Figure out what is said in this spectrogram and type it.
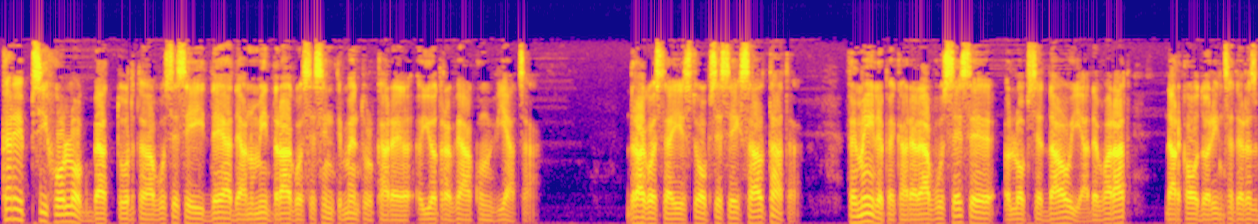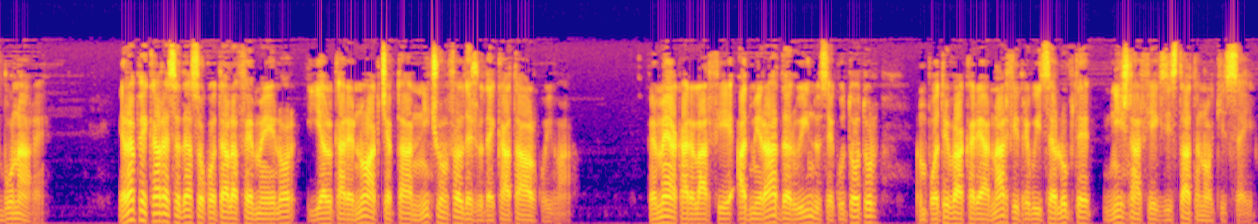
Care psiholog beat turtă avusese ideea de a numi dragoste sentimentul care îi otrăvea acum viața? Dragostea este o obsesie exaltată. Femeile pe care le avusese îl obsedau, e adevărat, dar ca o dorință de răzbunare. Era pe care să dea socoteală femeilor, el care nu accepta niciun fel de judecată altcuiva. Femeia care l-ar fi admirat dăruindu-se cu totul, împotriva căreia n-ar fi trebuit să lupte, nici n-ar fi existat în ochii săi.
